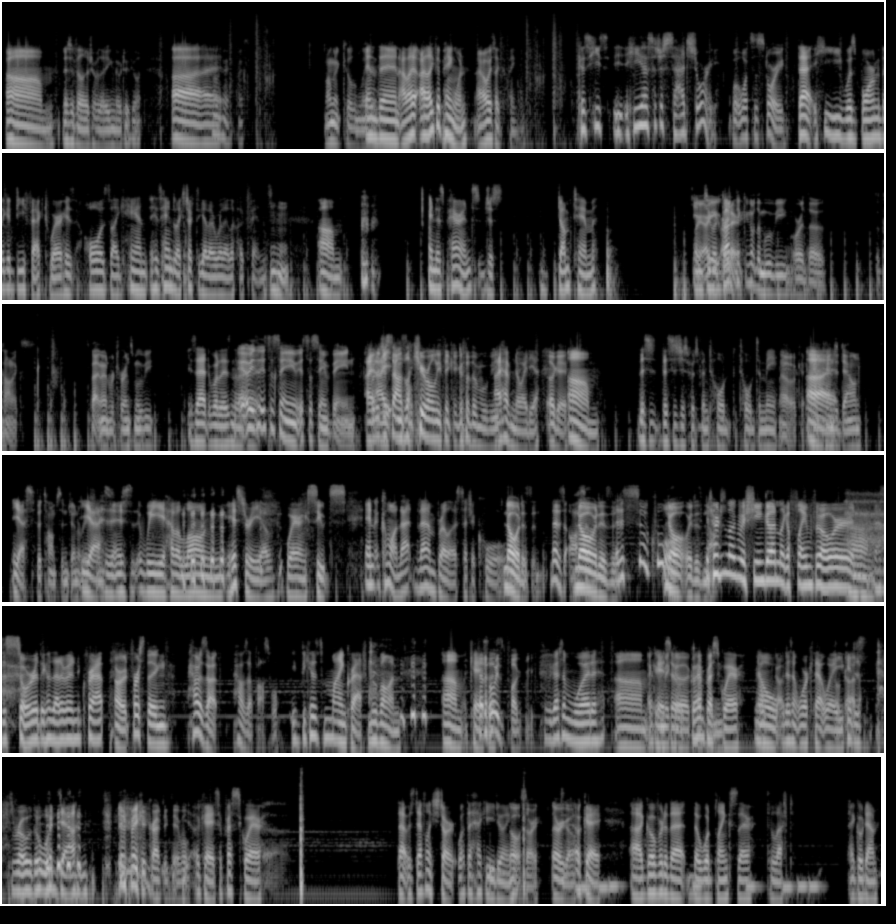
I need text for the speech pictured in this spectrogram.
Um there's a village over there you can go to if you want. Uh Okay, nice. I'm gonna kill them later. and then I like I like the penguin. I always like the penguin. Cuz he's he- has such a sad story. Well, what's the story? that he was born with like a defect where his all his like hand his hands are like stuck together where they look like fins. Mm-hmm. Um, and his parents just dumped him into are, you, a are you gutter. thinking of the movie or the the comics? The Batman Returns movie. Is that what it is in the I Batman? it's the same. It's the same vein. I- But it just sounds like you're only thinking of the movie. I have no idea. Okay. Um, this is this is just what's been told told to me. oh, okay. uh, Handed down Yes. the Thompson generation. Yeah, we have a long history of wearing suits, and come on, that that umbrella is such a cool. No, it isn't. that is awesome. No, it isn't. That is so cool. No, it is not. It turns into like a machine gun, like a flamethrower, and has a sword that comes out of it and crap. All right. First thing, how does that? How is that possible? Because it's Minecraft. Move on. um, okay, that so, always bugged me. so we got some wood. Um, okay, so go ahead and press square. Oh, No, God. it doesn't work that way. Oh, you can't just throw the wood down. And make a crafting table. okay, so press square. That was definitely start. What the heck are you doing? Oh, sorry. There we go. Okay, uh, go over to that the wood planks there to the left. I go down.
